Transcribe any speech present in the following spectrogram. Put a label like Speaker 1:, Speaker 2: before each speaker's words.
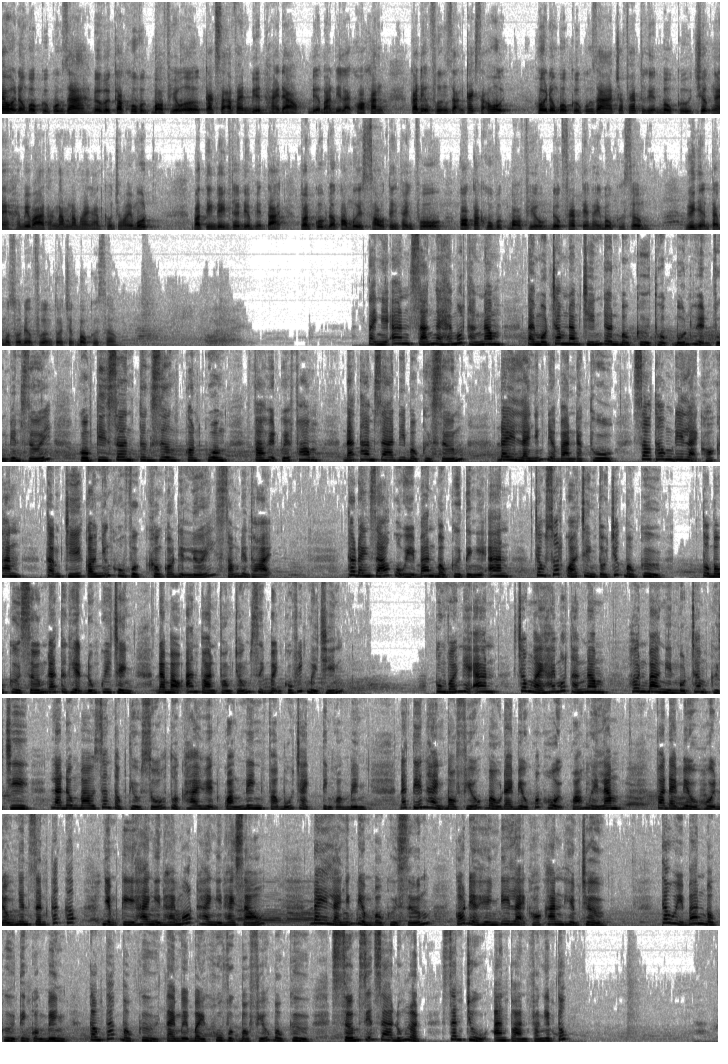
Speaker 1: Theo Hội đồng bầu cử quốc gia, đối với các khu vực bỏ phiếu ở các xã ven biển hải đảo, địa bàn đi lại khó khăn, các địa phương giãn cách xã hội, Hội đồng bầu cử quốc gia cho phép thực hiện bầu cử trước ngày 23 tháng 5 năm 2021. Và tính đến thời điểm hiện tại, toàn quốc đã có 16 tỉnh thành phố có các khu vực bỏ phiếu được phép tiến hành bầu cử sớm, ghi nhận tại một số địa phương tổ chức bầu cử sớm.
Speaker 2: Tại Nghệ An, sáng ngày 21 tháng 5, tại 159 đơn bầu cử thuộc 4 huyện vùng biên giới, gồm Kỳ Sơn, Tương Dương, Con Cuông và huyện Quế Phong đã tham gia đi bầu cử sớm. Đây là những địa bàn đặc thù, giao thông đi lại khó khăn, thậm chí có những khu vực không có điện lưới, sóng điện thoại. Theo đánh giá của Ủy ban bầu cử tỉnh Nghệ An, trong suốt quá trình tổ chức bầu cử, tổ bầu cử sớm đã thực hiện đúng quy trình, đảm bảo an toàn phòng chống dịch bệnh COVID-19. Cùng với Nghệ An, trong ngày 21 tháng 5, hơn 3.100 cử tri là đồng bào dân tộc thiểu số thuộc hai huyện Quảng Ninh và Bố Trạch, tỉnh Quảng Bình đã tiến hành bỏ phiếu bầu đại biểu Quốc hội khóa 15 và đại biểu Hội đồng Nhân dân các cấp nhiệm kỳ 2021-2026. Đây là những điểm bầu cử sớm, có địa hình đi lại khó khăn hiểm trở. Theo Ủy ban bầu cử tỉnh Quảng Bình, công tác bầu cử tại 17 khu vực bỏ phiếu bầu cử sớm diễn ra đúng luật, dân chủ, an toàn và nghiêm túc.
